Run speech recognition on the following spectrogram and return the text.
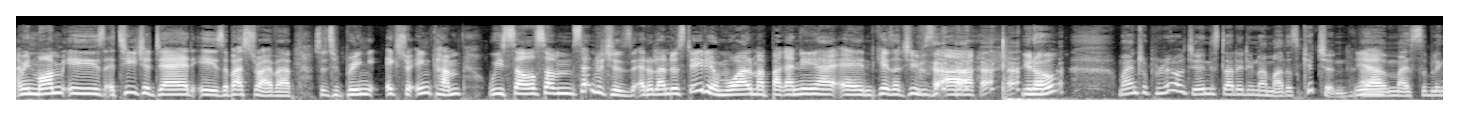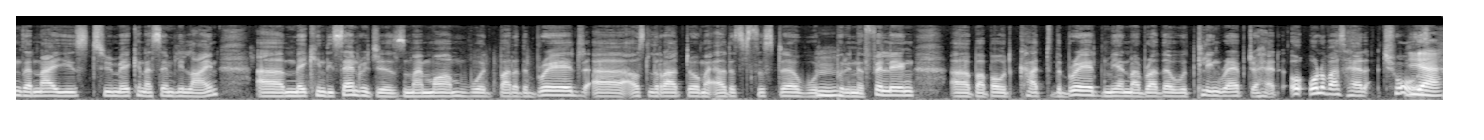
I mean, mom is a teacher, dad is a bus driver. So to bring extra income, we sell some sandwiches at Orlando Stadium while Mapagania and Kaiser Chiefs are, you know, My entrepreneurial journey started in my mother's kitchen. Yeah. Um, my siblings and I used to make an assembly line, um, making the sandwiches. My mom would butter the bread. Uh, Aus Lerato, my eldest sister, would Mm. put in a filling. Uh, Baba would cut the bread. Me and my brother would cling wrap. Had all, of us had chores. Yeah.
